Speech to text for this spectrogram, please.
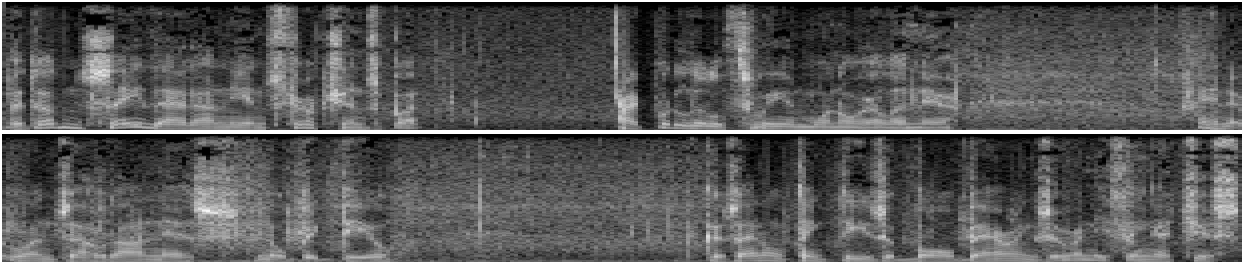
It doesn't say that on the instructions, but I put a little 3-in-1 oil in there. And it runs out on this, no big deal. Because I don't think these are ball bearings or anything. I just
